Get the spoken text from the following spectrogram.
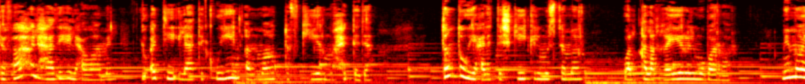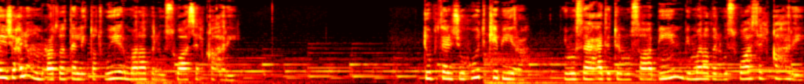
تفاعل هذه العوامل يؤدي إلى تكوين أنماط تفكير محددة تنطوي على التشكيك المستمر والقلق غير المبرر مما يجعلهم عرضة لتطوير مرض الوسواس القهري. تبذل جهود كبيرة لمساعدة المصابين بمرض الوسواس القهري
